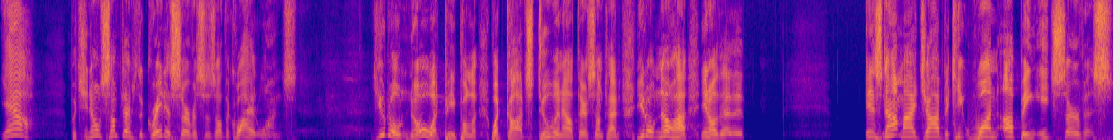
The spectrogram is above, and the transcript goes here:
yeah, but you know, sometimes the greatest services are the quiet ones. You don't know what people, what God's doing out there sometimes. You don't know how, you know, it's not my job to keep one upping each service.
